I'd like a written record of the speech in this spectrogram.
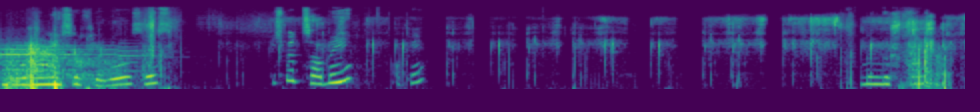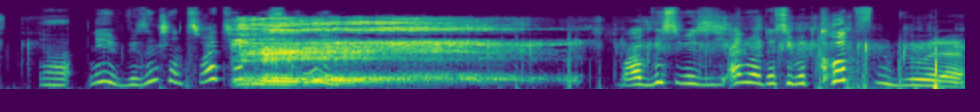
Wo noch nicht so viel los ist. Ich bin Zombie. Okay. Bin gespannt. Wir sind schon zwei Zombies. Aber wissen wir sich einmal, dass jemand kotzen würde.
